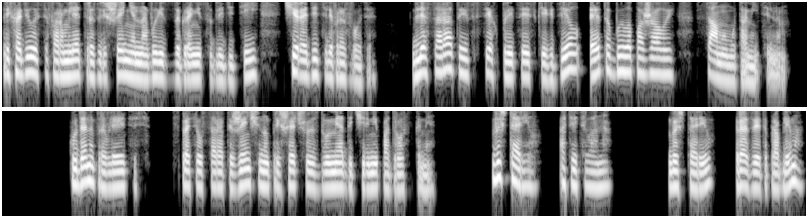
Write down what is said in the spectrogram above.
Приходилось оформлять разрешение на выезд за границу для детей, чьи родители в разводе. Для Сарата из всех полицейских дел это было, пожалуй, самым утомительным. «Куда направляетесь?» — спросил Сарат и женщину, пришедшую с двумя дочерьми-подростками. «В Иштарил», — ответила она. «В Иштарил? Разве это проблема?»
